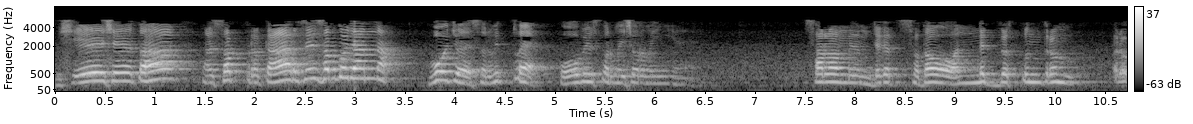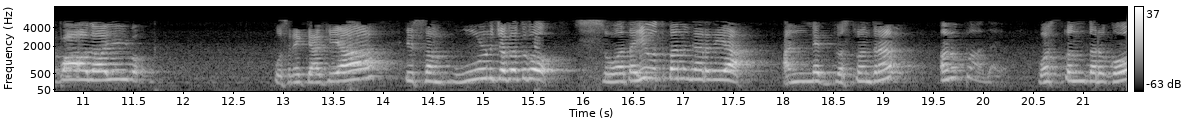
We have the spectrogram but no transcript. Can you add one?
विशेषतः सब प्रकार से सबको जानना, वो जो है सर्वित्व है, वो भी परमेश्वर में ही है। सर्वमिदम जगत स्वतो अन्यद्वस्तुत्रम उसने क्या किया? इस संपूर्ण जगत को स्वतः ही उत्पन्न कर दिया। अन्य वस्तुअंतर अनुपादाय वस्तुअंतर को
